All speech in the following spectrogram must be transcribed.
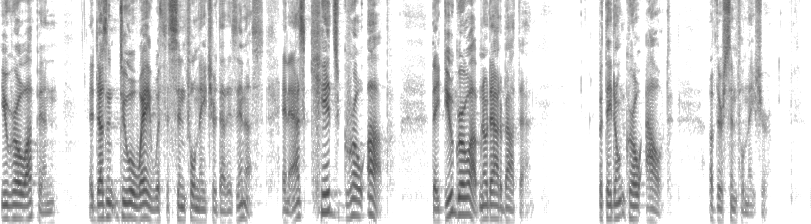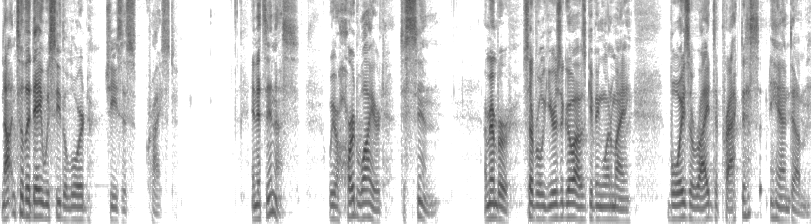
you grow up in, it doesn't do away with the sinful nature that is in us. And as kids grow up, they do grow up, no doubt about that. But they don't grow out of their sinful nature. Not until the day we see the Lord Jesus Christ. And it's in us. We are hardwired to sin. I remember several years ago, I was giving one of my boys a ride to practice, and um,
